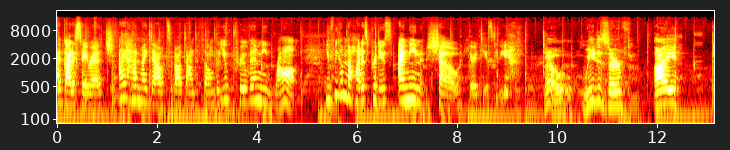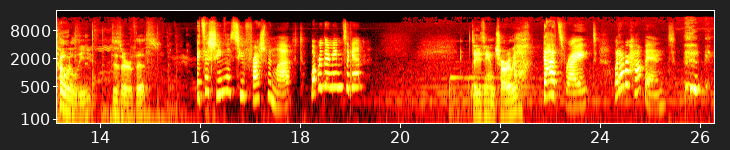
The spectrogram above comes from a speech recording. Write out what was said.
I've got to say, Rich, I had my doubts about Down to Film, but you've proven me wrong. You've become the hottest produce, I mean, show here at TSTV. No, we deserve. I totally deserve this. It's a shame those two freshmen left. What were their names again? Daisy and Charlie. That's right. Whatever happened?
